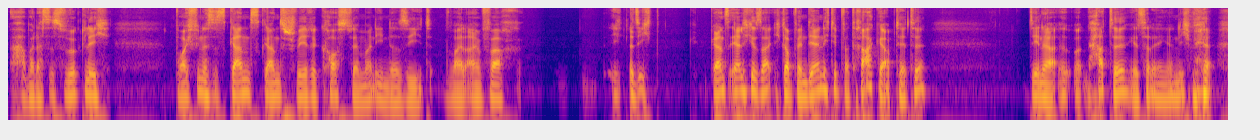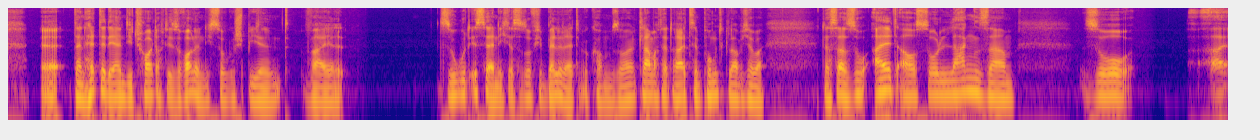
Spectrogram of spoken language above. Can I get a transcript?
Aber das ist wirklich, boah, ich finde, das ist ganz, ganz schwere Kost, wenn man ihn da sieht, weil einfach, ich, also ich, ganz ehrlich gesagt, ich glaube, wenn der nicht den Vertrag gehabt hätte, den er äh, hatte, jetzt hat er ihn ja nicht mehr, äh, dann hätte der in Detroit auch diese Rolle nicht so gespielt, weil so gut ist er nicht, dass er so viel Bälle hätte bekommen sollen. Klar macht er 13 Punkte, glaube ich, aber das sah so alt aus, so langsam, so äh,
